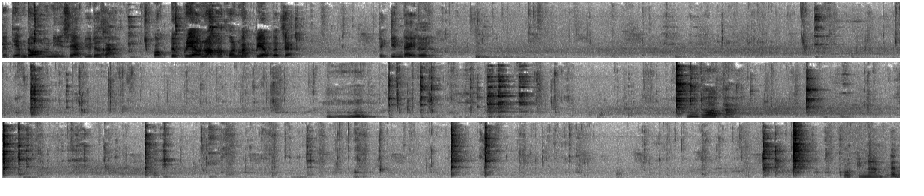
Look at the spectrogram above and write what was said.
กระเทียมดองอยู่นี่แสบอยู่ด้วยค่ะ ออกเปรี้ยวๆเนาะคนมักเปรี้ยวก็จะจะกินได้เลยหมูทอดค่ะ อ อกินน้ำแป๊บ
